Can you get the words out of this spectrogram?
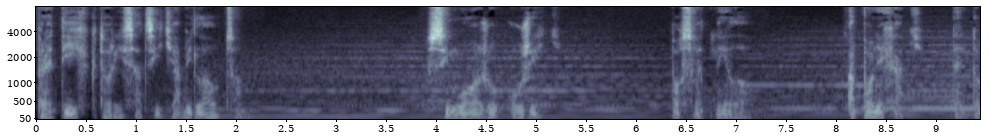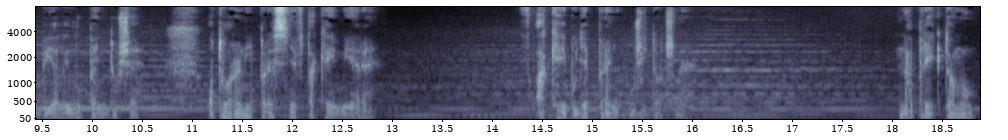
Pre tých, ktorí sa cítia byť lovcom, si môžu užiť posvetný lov a ponechať tento biely lupeň duše otvorený presne v takej miere, v akej bude preň užitočné. Napriek tomu,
